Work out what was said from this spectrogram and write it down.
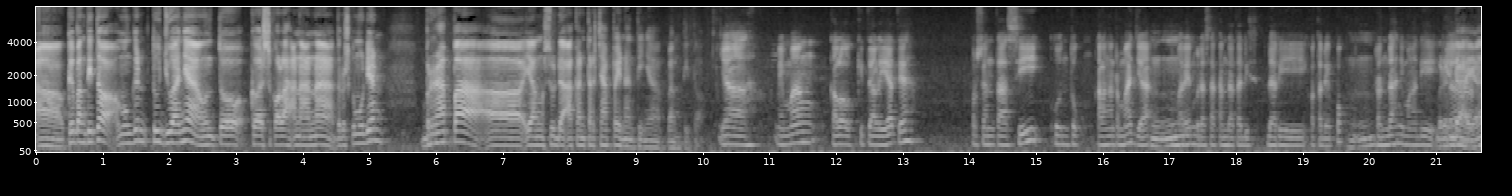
Ah, Oke Bang Tito, mungkin tujuannya untuk ke sekolah anak-anak, terus kemudian berapa eh, yang sudah akan tercapai nantinya Bang Tito? Ya, memang kalau kita lihat ya persentasi untuk kalangan remaja kemarin berdasarkan data di- dari Kota Depok rendah nih Mang Adi. Rendah ya?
